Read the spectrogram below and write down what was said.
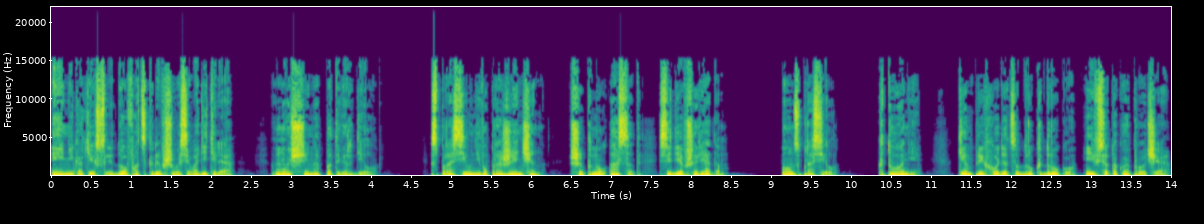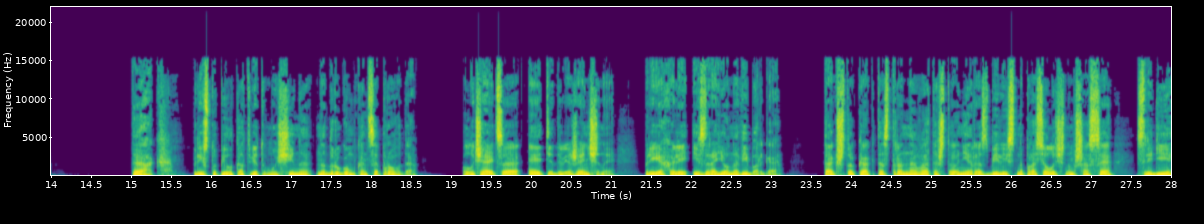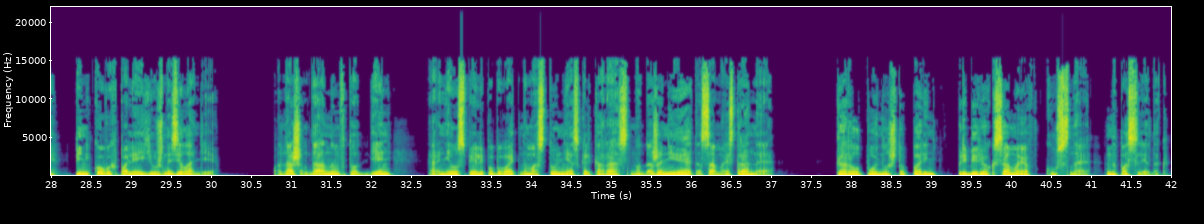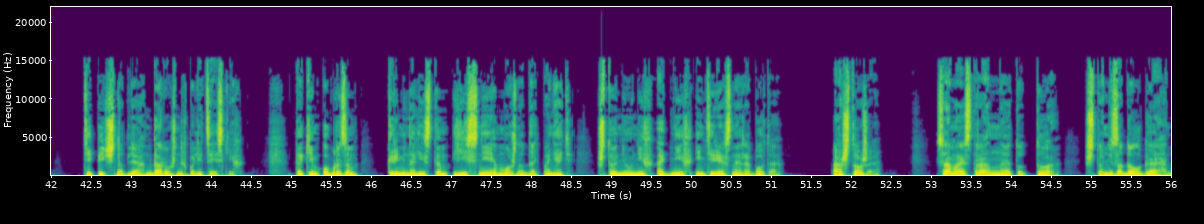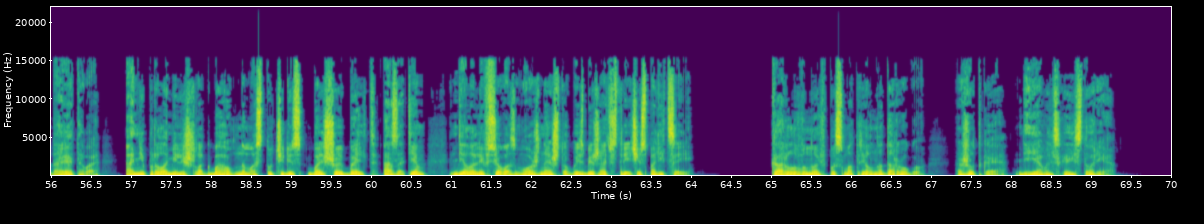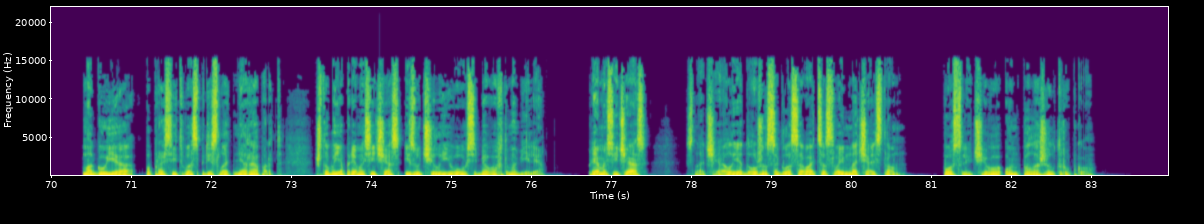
И никаких следов от скрывшегося водителя мужчина подтвердил. «Спроси у него про женщин», — шепнул Асад, сидевший рядом. Он спросил, кто они, кем приходятся друг к другу и все такое прочее. «Так», — приступил к ответу мужчина на другом конце провода. «Получается, эти две женщины приехали из района Виборга, так что как-то странновато, что они разбились на проселочном шоссе среди пеньковых полей Южной Зеландии. По нашим данным, в тот день они успели побывать на мосту несколько раз, но даже не это самое странное. Карл понял, что парень приберег самое вкусное напоследок, типично для дорожных полицейских. Таким образом, криминалистам яснее можно дать понять, что не у них одних интересная работа. А что же? Самое странное тут то, что незадолго до этого они проломили шлагбаум на мосту через Большой Бельт, а затем делали все возможное, чтобы избежать встречи с полицией. Карл вновь посмотрел на дорогу. Жуткая, дьявольская история. «Могу я попросить вас переслать мне рапорт, чтобы я прямо сейчас изучил его у себя в автомобиле?» «Прямо сейчас? Сначала я должен согласовать со своим начальством». После чего он положил трубку.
